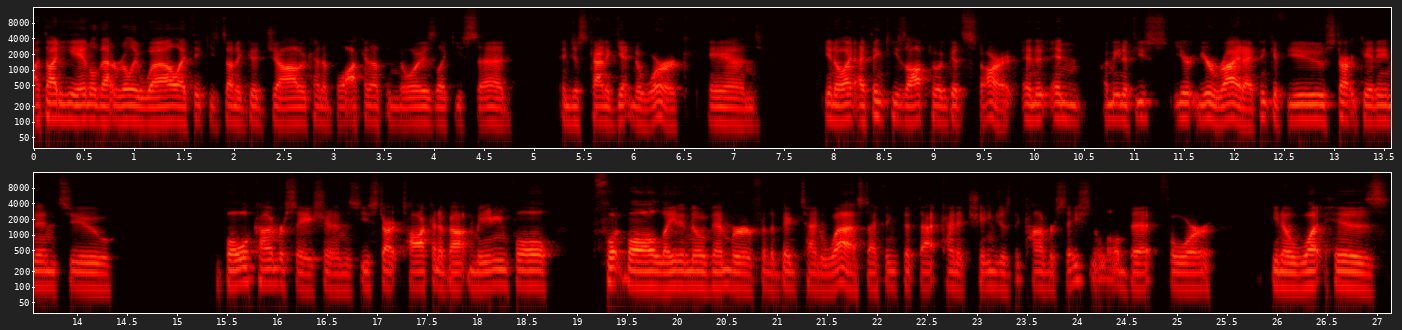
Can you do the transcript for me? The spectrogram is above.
I thought he handled that really well. I think he's done a good job of kind of blocking out the noise, like you said, and just kind of getting to work. And you know, I, I think he's off to a good start. And and I mean, if you you're you're right. I think if you start getting into bowl conversations, you start talking about meaningful football late in November for the Big Ten West, I think that that kind of changes the conversation a little bit for, you know, what his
